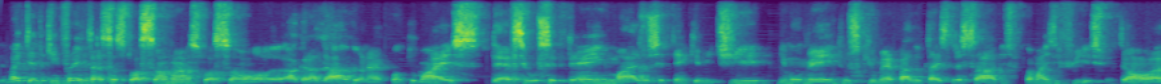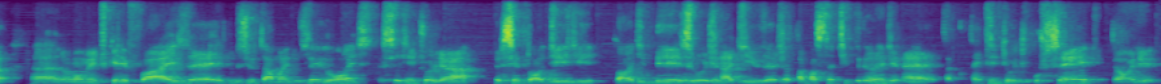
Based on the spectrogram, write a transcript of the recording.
ele vai tendo que enfrentar essa situação, não é uma situação eh, agradável, né? Quanto mais déficit você tem, mais você tem que emitir. Em momentos que o mercado está estressado, isso fica mais difícil. Então, normalmente o que ele faz é reduzir o tamanho dos leilões. Se a gente olhar percentual de, de, de Bs hoje na dívida já está bastante grande, né? Está tá em 38%, então ele,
